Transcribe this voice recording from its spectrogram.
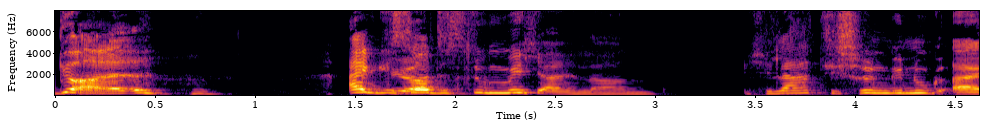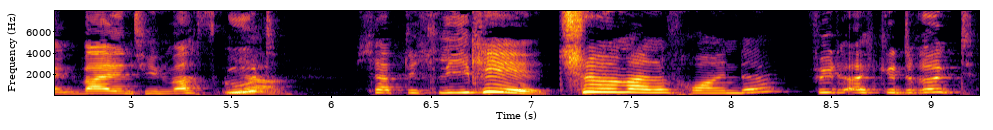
Geil. Eigentlich Ja. solltest du mich einladen. Ich lade die schon genug ein. Valentin, mach's gut. Ja. Ich hab dich lieb. Okay, tschö, meine Freunde. Fühlt euch gedrückt.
